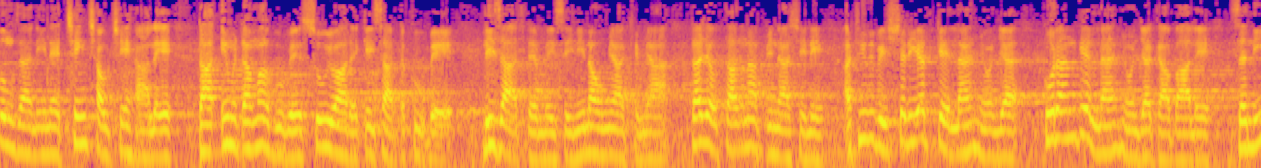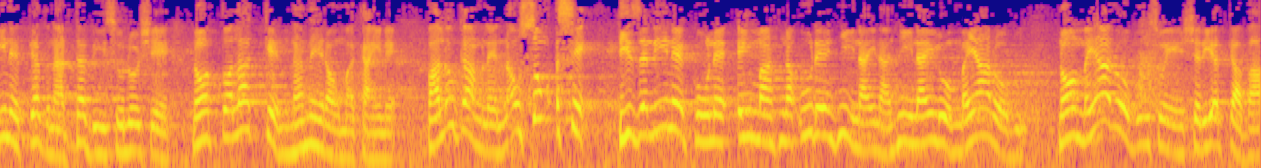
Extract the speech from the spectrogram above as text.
ပုံစံလေးနဲ့ချင်းချောက်ချင်းဟာလေဒါအင်မတန်မှကိုပဲဆိုးရွားတဲ့ကိစ္စတစ်ခုပဲလေးစားအတဲမိတ်ဆွေနေနောက်များခင်များဒါကြောင့်သာသနာပညာရှင်တွေအထူးသဖြင့်ရှရီယတ်ကလမ်းညွှန်ချက်ကုရ်အာန်ကလမ်းညွှန်ချက်ကပါလေဇနီးနဲ့ပြဿနာတက်ပြီးဆိုလို့ရှိရင်တော့တလတ်ကနာမည်တော်မကိုင်းနဲ့ဘာလို့ကမလဲနောက်ဆုံးအဆင့်ဒီဇနီးနဲ့ကိုနဲ့အိမ်မှာနှစ်ဦးတည်းညှိနှိုင်းတာညှိနှိုင်းလို့မရတော့ဘူးနော်မရတော့ဘူးဆိုရင်ရှရီယတ်ကဘာ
